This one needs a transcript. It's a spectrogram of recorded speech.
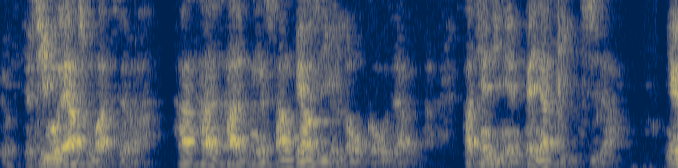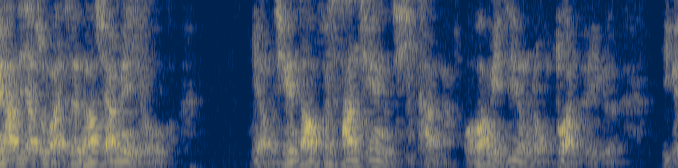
有有听过这家出版社吧？他他他的那个商标是一个 logo 这样子，他前几年被人家抵制啊。因为他那家出版社，它下面有两千到快三千的期刊啊，我方面也是一种垄断的一个一个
